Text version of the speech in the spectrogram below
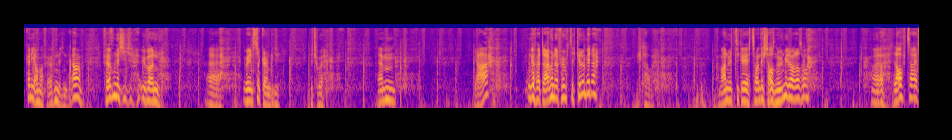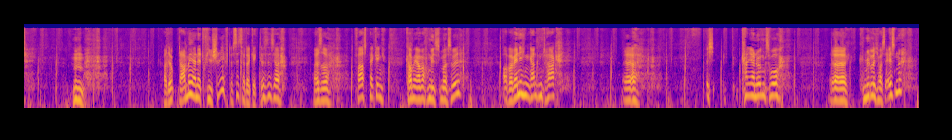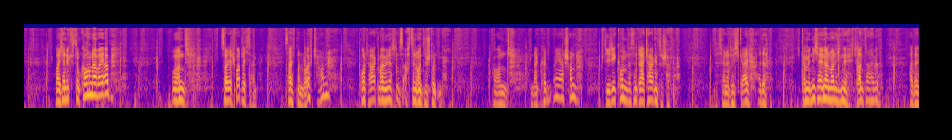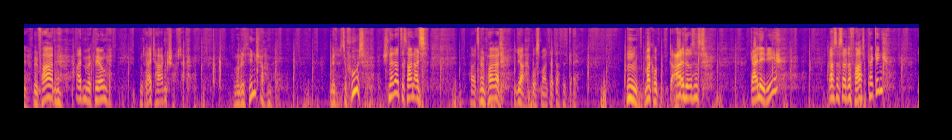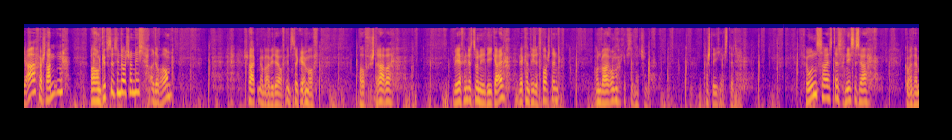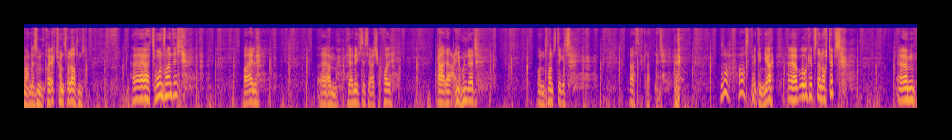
Kann ich auch mal veröffentlichen. Ja, veröffentliche ich über, äh, über Instagram die, die Tour. Ähm, ja, ungefähr 350 Kilometer. Ich glaube, wahnwitzige 20.000 Höhenmeter oder so. Äh, Laufzeit. Hm. Also, da man ja nicht viel schläft, das ist ja der Gag. Das ist ja, also Fastpacking kann man ja machen, wie es man will. Aber wenn ich einen ganzen Tag, äh, ich kann ja nirgendwo äh, gemütlich was essen, weil ich ja nichts zum Kochen dabei habe. Und soll ja sportlich sein. Das heißt, man läuft schon pro Tag mal mindestens 18, 19 Stunden. Und dann könnte man ja schon auf die Idee kommen, das in drei Tagen zu schaffen. Das wäre natürlich geil. Also ich kann mich nicht erinnern, wann ich eine Transalpe, also mit dem Fahrrad eine Alpenüberquerung in drei Tagen geschafft habe. Und wenn wir das hinschaffen, mit zu Fuß schneller zu sein als, als mit dem Fahrrad, ja, Brustmahlzeit, das ist geil. Hm, mal gucken. Also das ist geile Idee. Das ist also Fastpacking. Ja, verstanden. Warum gibt es das in Deutschland nicht? Also warum? Schreibt mir mal wieder auf Instagram, auf, auf Strava. Wer findet so eine Idee geil? Wer kann sich das vorstellen? Und warum gibt es das nicht schon? Verstehe ich echt nicht. Für uns heißt das nächstes Jahr, können wir machen, das ist ein Projekt von 2022, weil ähm, ja, nächstes Jahr ist schon voll. Gerade 100 und sonstiges. Das klappt nicht. so, Fastpacking, ja. Äh, wo gibt es da noch Tipps? Ähm,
